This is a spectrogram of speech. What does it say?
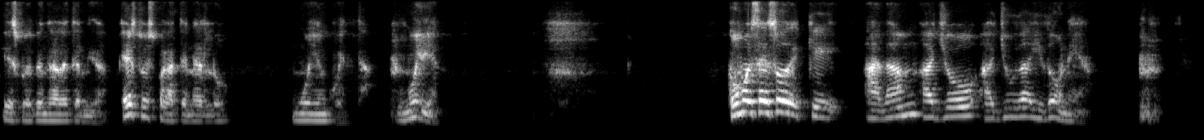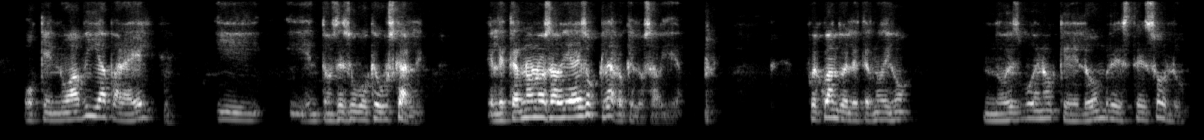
y después vendrá la eternidad. Esto es para tenerlo muy en cuenta. Muy bien. ¿Cómo es eso de que Adán halló ayuda idónea? o que no había para él y, entonces hubo que buscarle. ¿El Eterno no sabía eso? Claro que lo sabía. Fue cuando el Eterno dijo, no es bueno que el hombre esté solo.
